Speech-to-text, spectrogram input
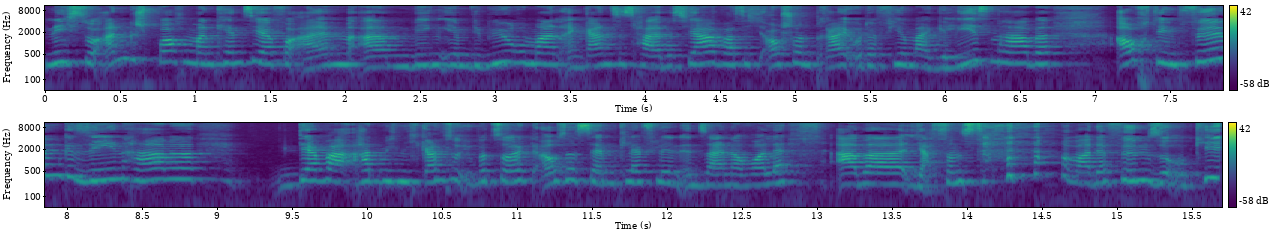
nicht so angesprochen. Man kennt sie ja vor allem ähm, wegen ihrem Debütroman Ein ganzes halbes Jahr, was ich auch schon drei oder oder viermal gelesen habe, auch den Film gesehen habe, der war, hat mich nicht ganz so überzeugt, außer Sam Cleflin in seiner Rolle. Aber ja, sonst war der Film so okay.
